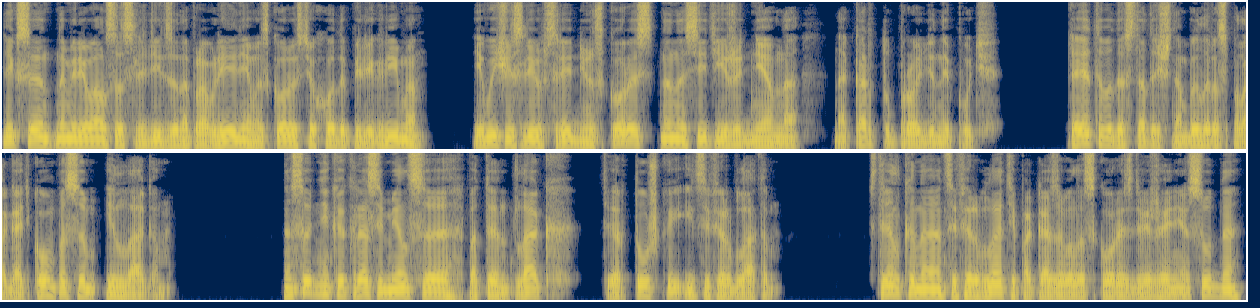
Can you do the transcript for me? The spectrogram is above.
Диксент намеревался следить за направлением и скоростью хода Пилигрима, и, вычислив среднюю скорость, наносить ежедневно на карту пройденный путь. Для этого достаточно было располагать компасом и лагом. На судне как раз имелся патент-лаг с вертушкой и циферблатом. Стрелка на циферблате показывала скорость движения судна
